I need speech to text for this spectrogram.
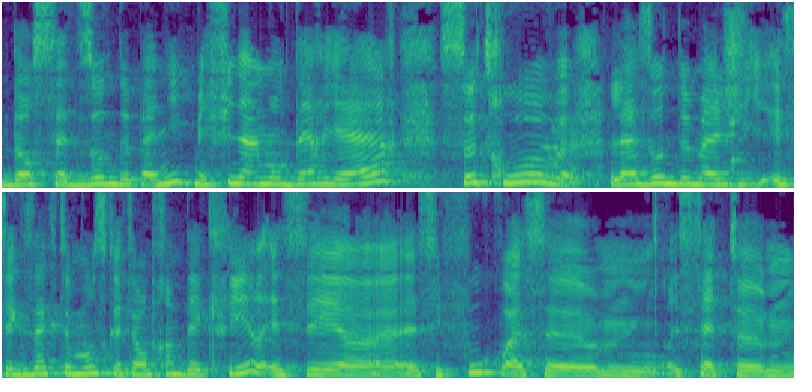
dans cette zone de panique, mais finalement derrière se trouve la zone de magie. Et c'est exactement ce que tu es en train de décrire. Et c'est euh, c'est fou, quoi, ce, cette, euh,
